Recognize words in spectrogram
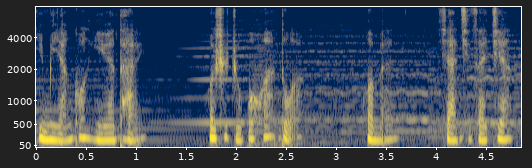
一米阳光音乐台》，我是主播花朵，我们下期再见。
